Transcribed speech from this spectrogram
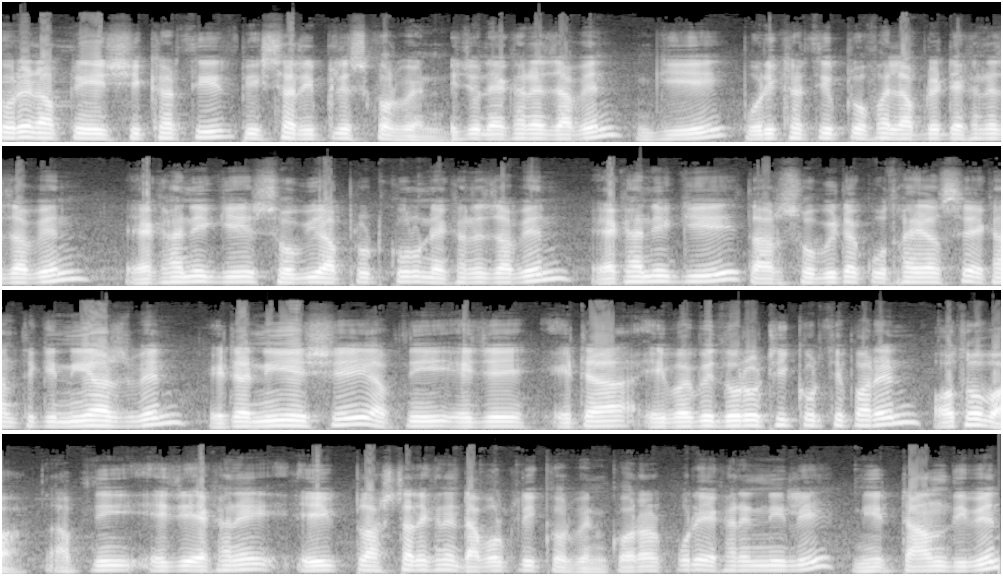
করেন আপনি এই শিক্ষার্থীর পিকচার রিপ্লেস করবেন। এই জন্য এখানে যাবেন, গিয়ে পরীক্ষার্থীর প্রোফাইল আপডেট এখানে যাবেন, এখানে গিয়ে ছবি আপলোড করুন, এখানে যাবেন, এখানে গিয়ে তার ছবিটা কোথায় আছে এখান থেকে নিয়ে আসবেন, এটা নিয়ে এসে আপনি এই যে এটা এইভাবে ধরেও ঠিক করতে পারেন, অথবা আপনি এই যে এখানে এই প্লাসটার এখানে ডাবল ক্লিক করবেন, করার পরে এখানে নিলে, নিয়ে টান দিবেন,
